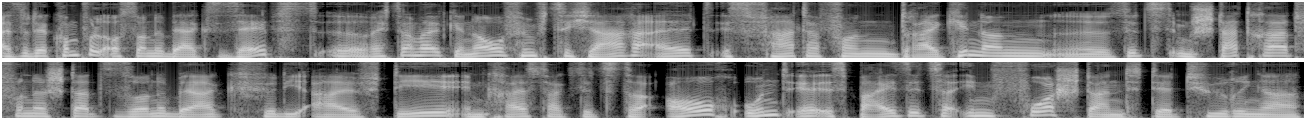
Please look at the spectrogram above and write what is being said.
Also der kommt wohl aus Sonneberg selbst, äh, Rechtsanwalt, genau, 50 Jahre alt, ist Vater von drei Kindern, äh, sitzt im Stadtrat von der Stadt Sonneberg für die AfD, im Kreistag sitzt er auch und er ist Beisitzer im Vorstand der Thüringer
